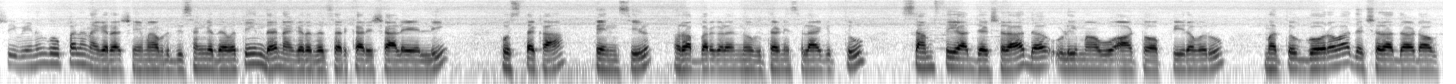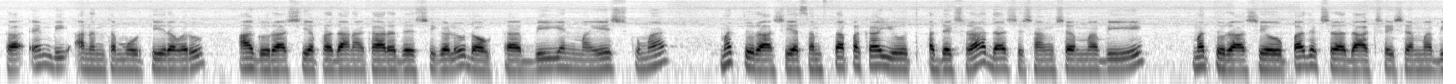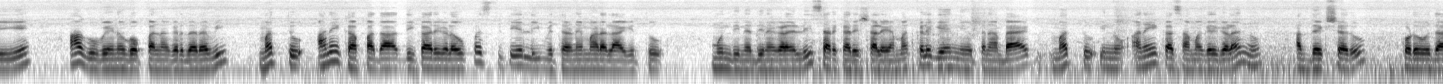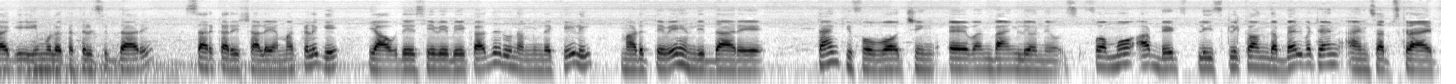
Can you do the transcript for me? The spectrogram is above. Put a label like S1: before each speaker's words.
S1: ಶ್ರೀ ವೇಣುಗೋಪಾಲ ನಗರ ಕ್ಷೇಮಾಭಿವೃದ್ಧಿ ಸಂಘದ ವತಿಯಿಂದ ನಗರದ ಸರ್ಕಾರಿ ಶಾಲೆಯಲ್ಲಿ ಪುಸ್ತಕ, ಪೆನ್ಸಿಲ್, ರಬ್ಬರ್ಗಳನ್ನು ವಿತರಿಸಲಾಗಿತ್ತು. ಸಂಸ್ಥೆಯ ಅಧ್ಯಕ್ಷರಾದ ಉಳಿಮಾವು ಆಟೋ ಅಪ್ಪಿರವರು ಮತ್ತು ಗೌರವಾಧ್ಯಕ್ಷರಾದ ಡಾಕ್ಟರ್ ಎಂ ಬಿ ಅನಂತಮೂರ್ತಿರವರು ಹಾಗೂ ರಾಷ್ಟ್ರೀಯ ಪ್ರಧಾನ ಕಾರ್ಯದರ್ಶಿಗಳು doctor B N Mahesh Kumar ಮತ್ತು ರಾಷ್ಟ್ರೀಯ ಸಂಸ್ಥಾಪಕ ಯೂತ್ ಅಧ್ಯಕ್ಷರಾದ ಶಶಾಂಕ್ ಶರ್ಮಾ ಬಿ ಎ ಮತ್ತು ರಾಷ್ಟ್ರೀಯ ಉಪಾಧ್ಯಕ್ಷರಾದ ಅಕ್ಷಯ್ ಶರ್ಮಾ ಬಿ ಎ ಹಾಗೂ ವೇಣುಗೋಪಾಲ್ ನಗರದ ರವಿ ಮತ್ತು ಅನೇಕ ಪದಾಧಿಕಾರಿಗಳ ಉಪಸ್ಥಿತಿಯಲ್ಲಿ ವಿತರಣೆ ಮಾಡಲಾಗಿತ್ತು. ಮುಂದಿನ ದಿನಗಳಲ್ಲಿ ಸರ್ಕಾರಿ ಶಾಲೆಯ ಮಕ್ಕಳಿಗೆ ನೂತನ ಬ್ಯಾಗ್ ಮತ್ತು ಇನ್ನು ಅನೇಕ ಸಾಮಗ್ರಿಗಳನ್ನು ಅಧ್ಯಕ್ಷರು ಕೊಡುವುದಾಗಿ ಈ ಮೂಲಕ ತಿಳಿಸಿದ್ದಾರೆ. ಸರ್ಕಾರಿ ಶಾಲೆಯ ಮಕ್ಕಳಿಗೆ ಯಾವುದೇ ಸೇವೆ ಬೇಕಾದರೂ ನಮ್ಮಿಂದ ಕೇಳಿ ಮಾಡುತ್ತೇವೆ ಎಂದಿದ್ದಾರೆ. Thank you for watching A one Bangalore news for more updates please click on the bell button and subscribe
